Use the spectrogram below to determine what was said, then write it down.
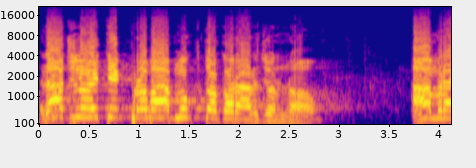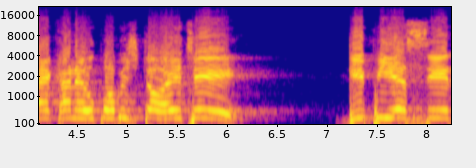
রাজনৈতিক প্রভাব মুক্ত করার জন্য। আমরা এখানে উপবিষ্ট হয়েছি। ডিপিএসসির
